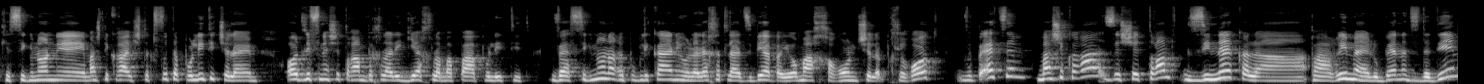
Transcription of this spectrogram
כסגנון אה, מה שנקרא ההשתתפות הפוליטית שלהם עוד לפני שטראמפ בכלל הגיח למפה הפוליטית. והסגנון הרפובליקני הוא ללכת להצביע ביום האחרון של הבחירות ובעצם מה שקרה זה שטראמפ זינק על הפערים האלו בין הצדדים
